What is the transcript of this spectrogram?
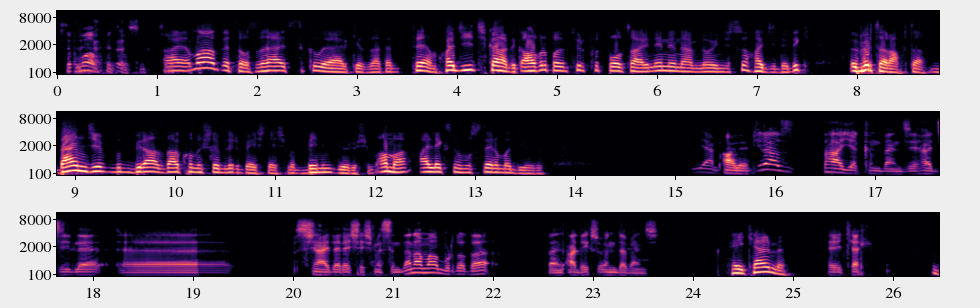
İşte muhabbet olsun. Aynen muhabbet olsun. Her sıkılıyor herkes zaten. Tamam Hacı'yı çıkardık. Avrupa'da Türk futbol tarihinin en önemli oyuncusu Hacı dedik. Öbür tarafta bence bu biraz daha konuşulabilir bir eşleşme. Benim görüşüm. Ama Alex mi Muslera mı diyorum. Yani Ale. biraz daha yakın bence Hacı ile eee Schneider eşleşmesinden ama burada da ben Alex önde bence. Heykel mi? Heykel.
